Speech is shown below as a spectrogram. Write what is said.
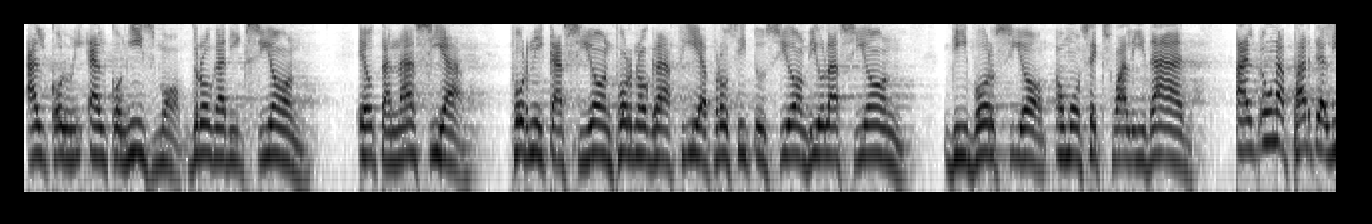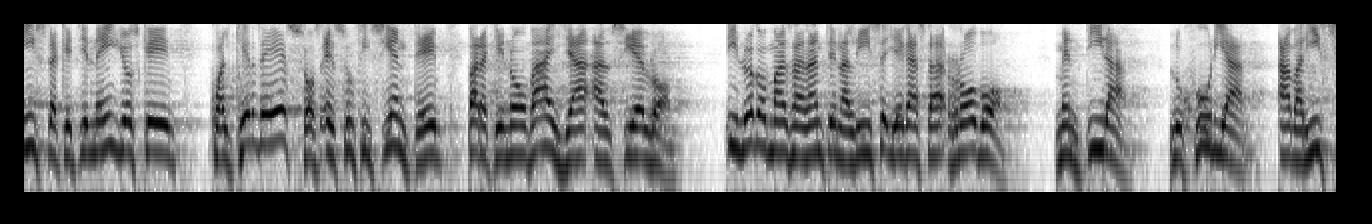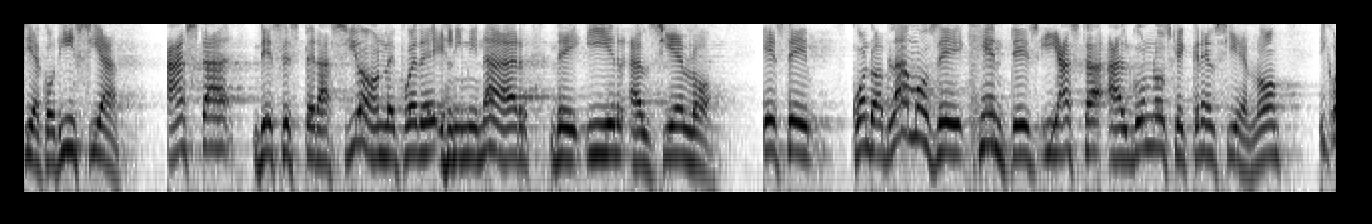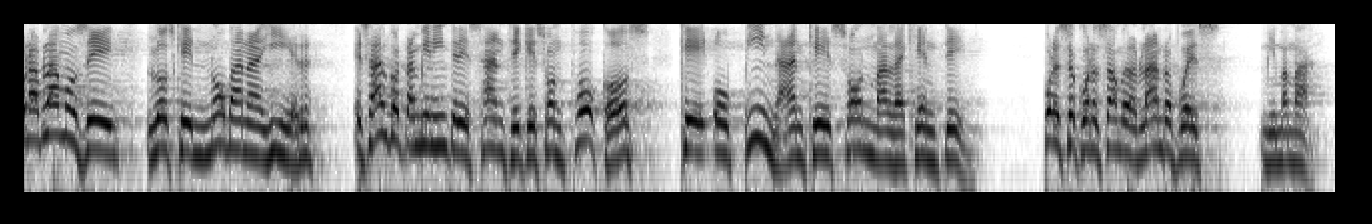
alcoholismo, drogadicción, eutanasia, fornicación, pornografía, prostitución, violación, divorcio, homosexualidad. Una parte lista que tienen ellos que cualquier de esos es suficiente para que no vaya al cielo. Y luego más adelante en la lista llega hasta robo, mentira, lujuria, avaricia, codicia, hasta desesperación le puede eliminar de ir al cielo. Este cuando hablamos de gentes y hasta algunos que creen cielo, y cuando hablamos de los que no van a ir, es algo también interesante que son pocos que opinan que son mala gente. Por eso cuando estamos hablando, pues, mi mamá,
